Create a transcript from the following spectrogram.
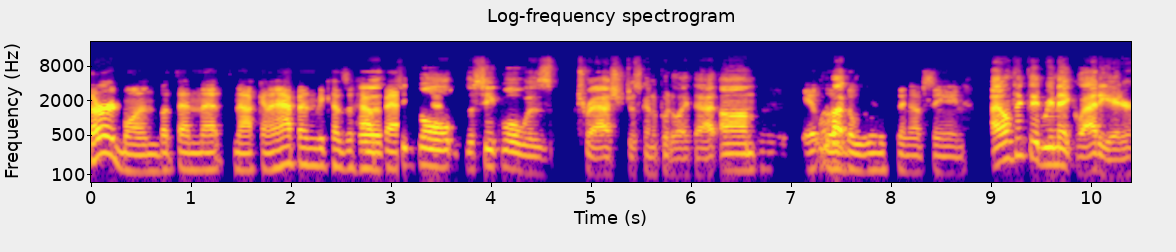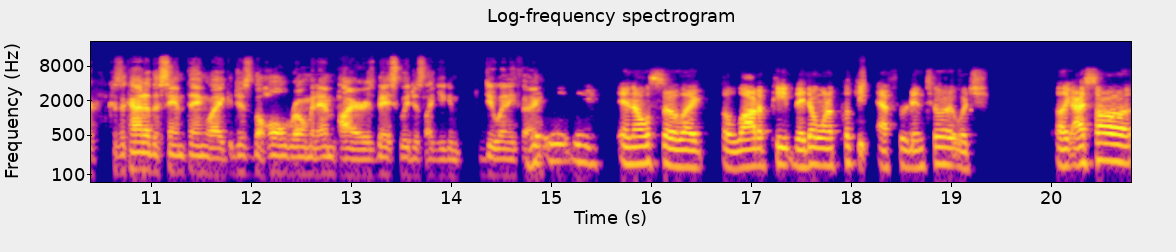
third one, but then that's not going to happen because of how The bad sequel. The sequel was trash. Just gonna put it like that. Um. it was about- the worst thing I've seen. I don't think they'd remake Gladiator because it's kind of the same thing. Like, just the whole Roman Empire is basically just like you can do anything. and also like a lot of people they don't want to put the effort into it which like i saw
